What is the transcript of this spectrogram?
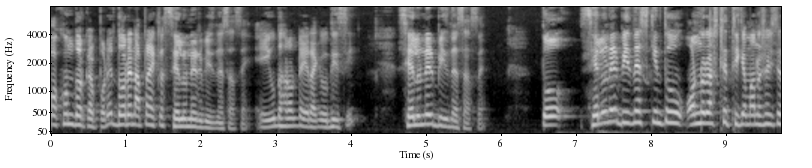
কখন দরকার পড়ে? ধরেন আপনার একটা সেলুনের বিজনেস আছে। এই উদাহরণটা এর আগেও দিয়েছি সেলুনের বিজনেস আছে। তো সেলুনের বিজনেস কিন্তু অন্য রাষ্ট্রের থেকে মানুষ এসে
